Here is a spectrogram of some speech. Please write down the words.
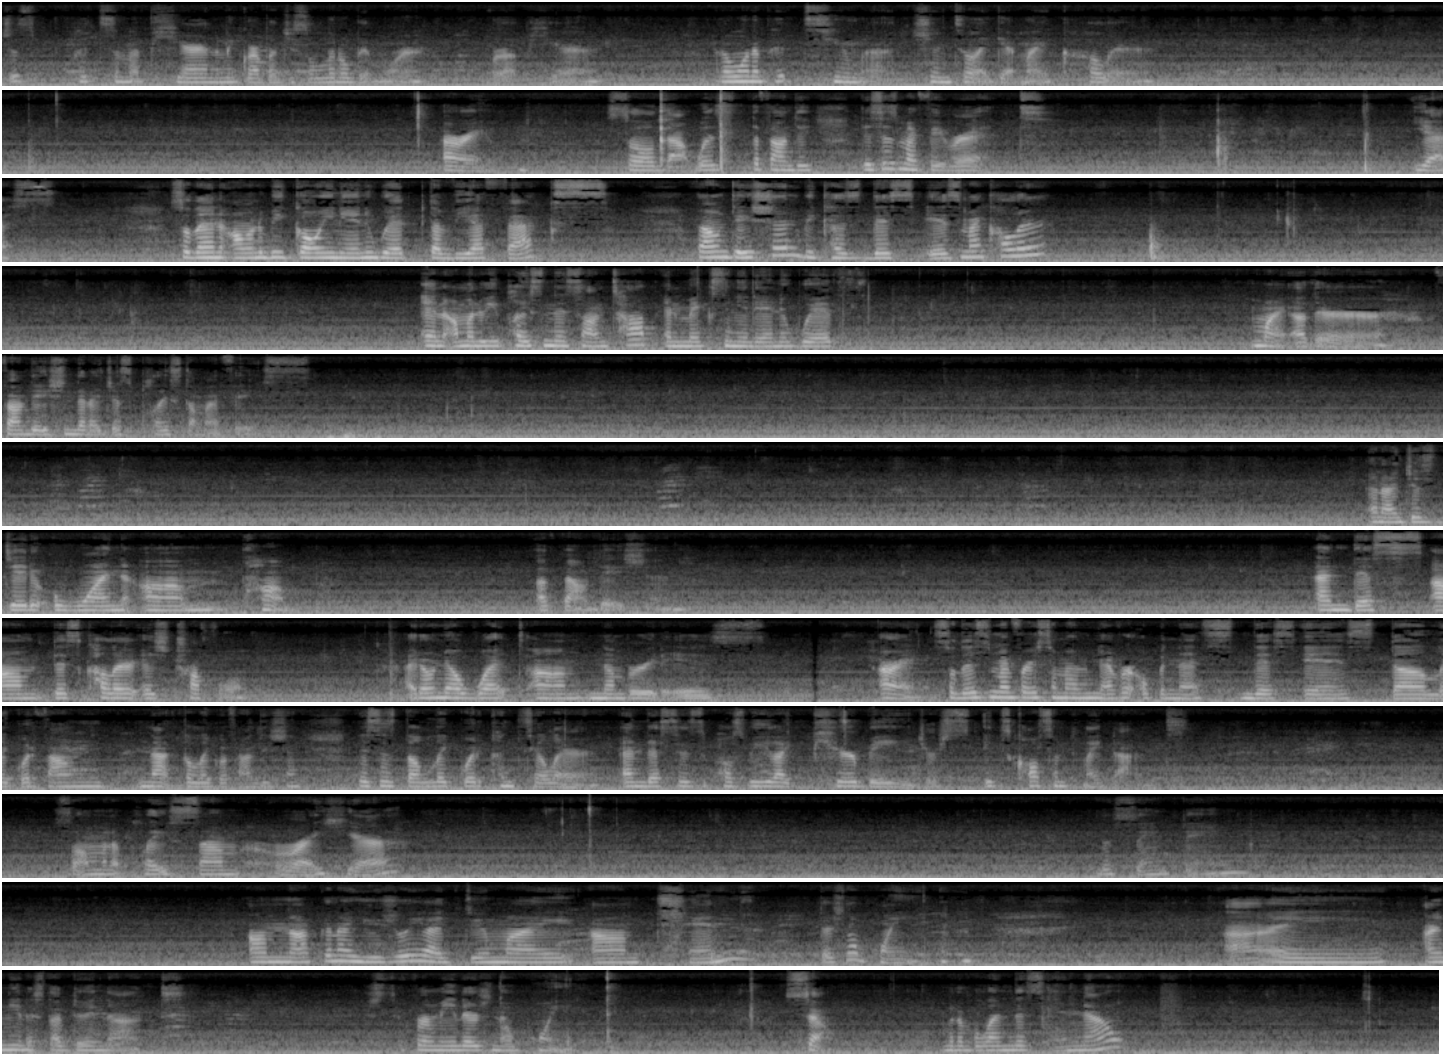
just put some up here and let me grab just a little bit more for up here I don't want to put too much until I get my color. All right, so that was the foundation. This is my favorite. Yes. So then I'm gonna be going in with the VFX foundation because this is my color. And I'm gonna be placing this on top and mixing it in with my other foundation that I just placed on my face. And I just did one um, pump of foundation. And this, um, this color is truffle. I don't know what um, number it is. All right, so this is my first time. I've never opened this. This is the liquid found, not the liquid foundation. This is the liquid concealer. And this is supposed to be like pure beige or it's called something like that. So I'm gonna place some right here. The same thing. I'm not gonna, usually I do my um, chin. There's no point. I, I need to stop doing that. For me, there's no point. So, I'm gonna blend this in now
